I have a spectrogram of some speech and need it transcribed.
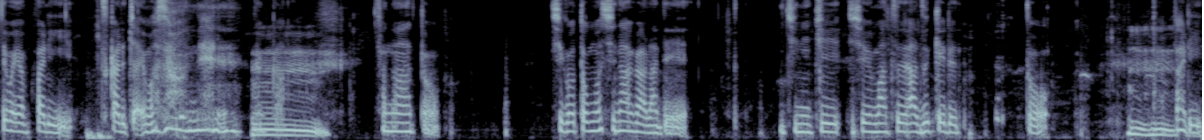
でもやっぱり疲れちゃいますもんね。なんか、その後、仕事もしながらで、一日週末預けるとうんうん。やっぱり、っ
